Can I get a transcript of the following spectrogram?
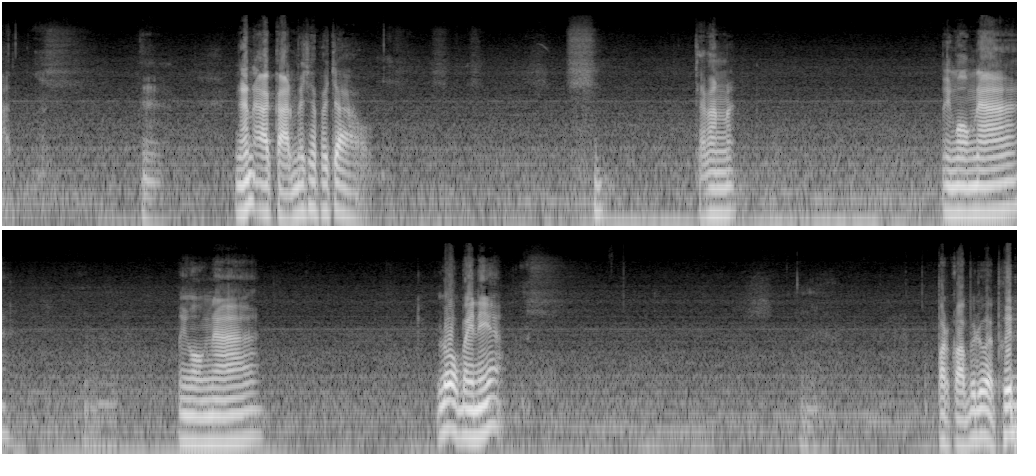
าศเนี่ยงั้นอากาศไม่ใช่พระเจ้าใช่ไหมนะไม่งงนะ ไม่งงนะ โลกใบนี้ประกอบไปด้วยพื้น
